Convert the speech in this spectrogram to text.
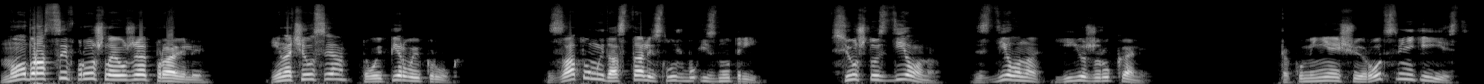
Но образцы в прошлое уже отправили. И начался твой первый круг. Зато мы достали службу изнутри. Все, что сделано, сделано ее же руками. Так у меня еще и родственники есть.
